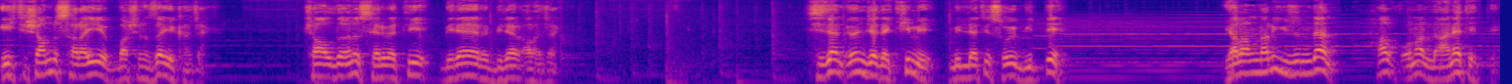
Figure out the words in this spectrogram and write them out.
İhtişamlı sarayı başınıza yıkacak. Çaldığınız serveti birer birer alacak. Sizden önce de kimi milleti soyu bitti. Yalanları yüzünden halk ona lanet etti.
